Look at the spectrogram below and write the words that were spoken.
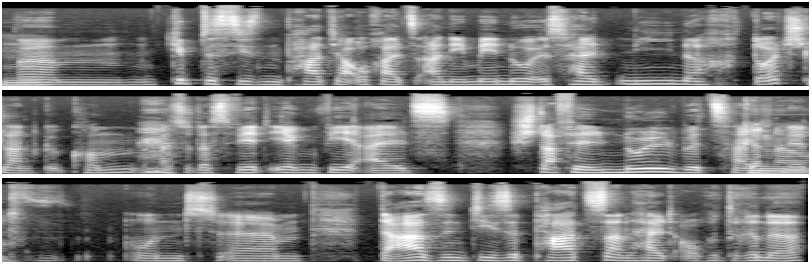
Mhm. ähm, gibt es diesen Part ja auch als Anime, nur ist halt nie nach Deutschland gekommen. Also das wird irgendwie als Staffel 0 bezeichnet. Und ähm, da sind diese Parts dann halt auch drinne.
